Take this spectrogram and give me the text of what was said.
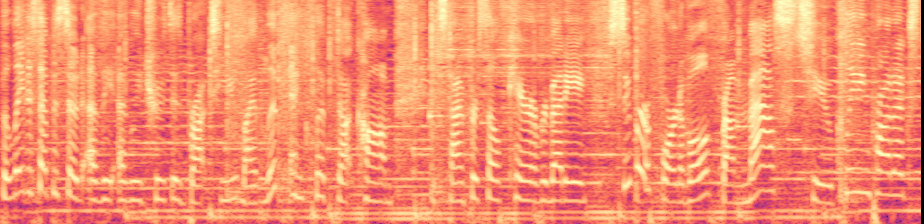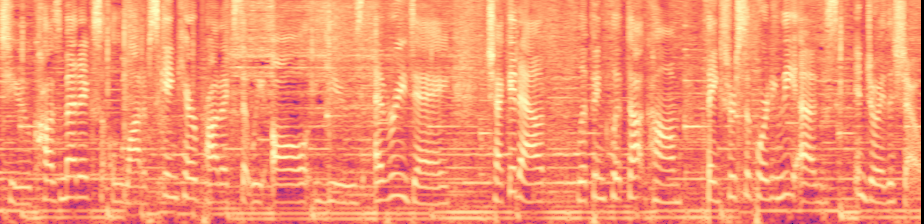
The latest episode of The Uglee Truth is brought to you by lipandclip.com. It's time for self care, everybody. Super affordable from masks to cleaning products to cosmetics, a lot of skincare products that we all use every day. Check it out, lipandclip.com. Thanks for supporting the Uggs. Enjoy the show.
